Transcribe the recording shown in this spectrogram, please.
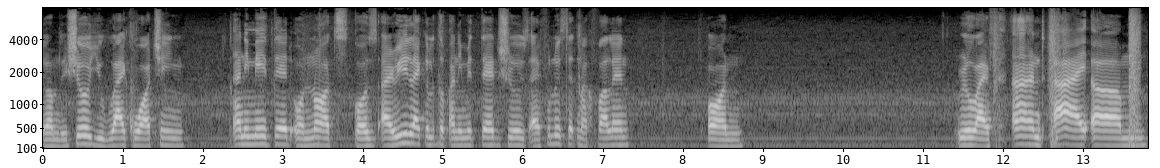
um, the show you like watching, animated or not. Because I really like a lot of animated shows. I follow Seth MacFarlane on real life, and I um.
